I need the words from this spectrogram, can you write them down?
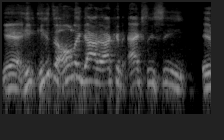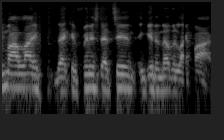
yeah, he, he's the only guy that I could actually see in my life that can finish that 10 and get another like five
